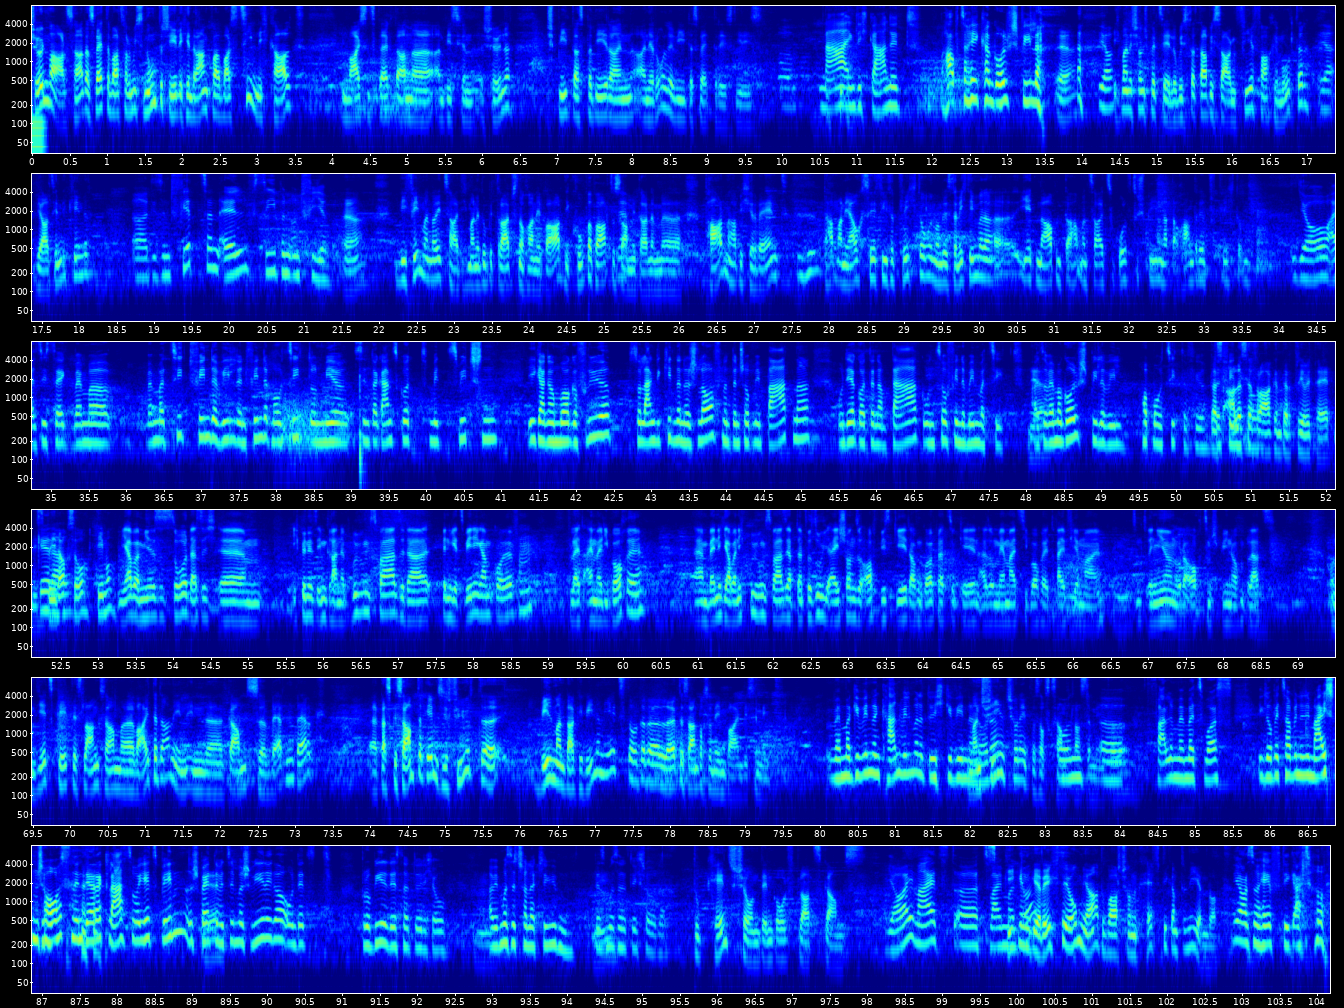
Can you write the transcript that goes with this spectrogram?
Schön war es. Das Wetter war zwar ein bisschen unterschiedlich. In Rangwald war es ziemlich kalt, in Weißensberg dann äh, ein bisschen schöner. Spielt das bei dir ein, eine Rolle, wie das Wetter ist, Iris? Na, eigentlich gar nicht. Hauptsache ich kann Golf spielen. Ja. ja. Ich meine, es ist schon speziell. Du bist, das darf ich sagen, vierfache Mutter. Ja. Wie alt sind die Kinder? Äh, die sind 14, 11, 7 und 4. Ja. Wie findet man die Zeit? Ich meine, du betreibst noch eine Bar, die Cooper Bar, zusammen ja. mit einem äh, Partner, habe ich erwähnt. Mhm. Da hat man ja auch sehr viele Verpflichtungen und ist ja nicht immer äh, jeden Abend, da hat man Zeit, zu Golf zu spielen, hat auch andere Verpflichtungen. Ja, also ich sage, wenn man, wenn man Zeit finden will, dann findet man auch Zeit und wir sind da ganz gut mit Switchen ich gehe am Morgen früh, solange die Kinder noch schlafen und dann schon mit dem Partner und er geht dann am Tag und so finden wir immer Zeit. Ja. Also wenn man Golf spielen will, hat man auch Zeit dafür. Das ist alles eine Frage der Prioritäten. Ist genau. auch so, Timo? Ja, bei mir ist es so, dass ich, ähm, ich bin jetzt eben gerade in der Prüfungsphase, da bin ich jetzt weniger am Golfen, vielleicht einmal die Woche. Ähm, wenn ich aber nicht Prüfungsphase habe, dann versuche ich eigentlich schon so oft wie es geht auf den Golfplatz zu gehen, also mehrmals die Woche, drei, viermal mhm. zum Trainieren oder auch zum Spielen auf dem Platz. Und jetzt geht es langsam äh, weiter dann in, in äh, Gams-Werdenberg. Äh, das Gesamtergebnis ist führt. Will man da gewinnen jetzt oder läuft es einfach so nebenbei ein bisschen mit? Wenn man gewinnen kann, will man natürlich gewinnen. Man oder? schielt schon etwas aufs Gesamtklassement. Äh, vor allem, wenn man jetzt weiß, ich glaube, jetzt habe ich die meisten Chancen in der Klasse, wo ich jetzt bin. Später yeah. wird es immer schwieriger und jetzt probiere ich das natürlich auch. Mhm. Aber ich muss jetzt schon erklüben. Das mhm. muss ich natürlich schon. Oder? Du kennst schon den Golfplatz Gams. Ja, ich war jetzt äh, zweimal es gingen Gerüchte um, ja, du warst schon heftig am Trainieren dort. Ja, so heftig. Also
